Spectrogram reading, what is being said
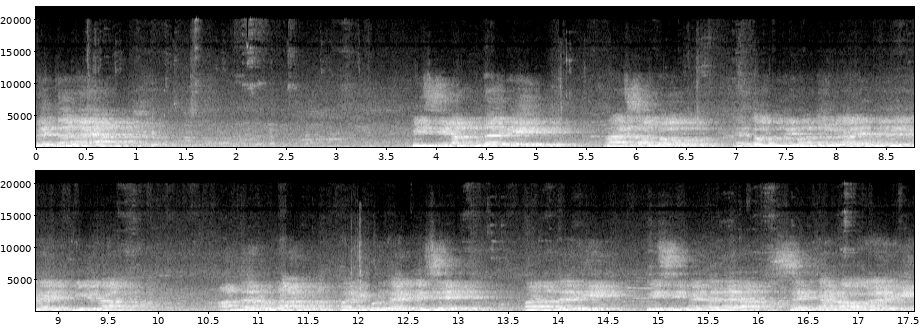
పెద్దన్నయ్య బీసీలందరికీ రాష్ట్రంలో ఎంతో మంది మంత్రులుగా ఎమ్మెల్యేలుగా ఎంపీలుగా అందరూ ఉన్నారు. మరి ఇప్పుడు కనిపించే మనందరికీ బీసీ పెద్దన్నయ్య శంకర్రావు గారికి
